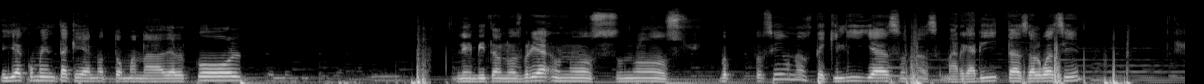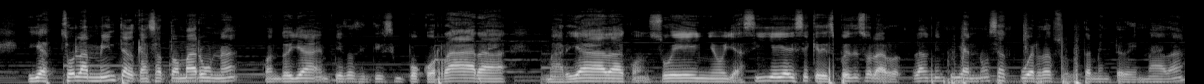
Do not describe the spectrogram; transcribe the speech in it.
Ella comenta que ya no toma nada de alcohol, le invita unos, unos, unos, pues sí, unos tequilillas, unas margaritas, algo así. Ella solamente alcanza a tomar una cuando ella empieza a sentirse un poco rara, mareada, con sueño y así. ella dice que después de eso realmente ya no se acuerda absolutamente de nada.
